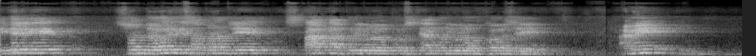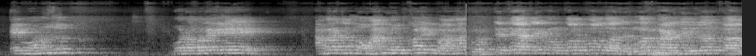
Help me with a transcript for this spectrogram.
এতিয়ালৈকে চৈধ্যগৰাকী ছাত্ৰ ছাত্ৰীয়ে ষ্টাৰ লাভ কৰিবলৈ ষ্টেণ্ড কৰিবলৈ সক্ষম হৈছে। আমি এই মনোযোগ বঢ়াব লাগিলে আমাৰ এটা মহান লক্ষ্য লাগিব। আমাৰ প্ৰত্যেকে আজি সংকল্প লোৱা যে মই ফাৰ্ষ্ট ডিভিজন পাম।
